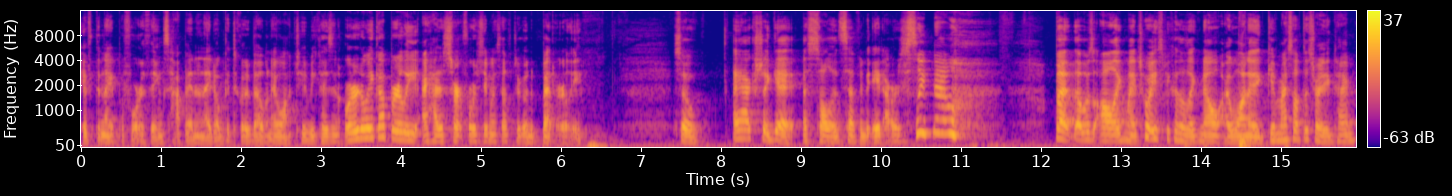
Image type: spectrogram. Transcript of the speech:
if the night before things happen and I don't get to go to bed when I want to, because in order to wake up early, I had to start forcing myself to go to bed early. So I actually get a solid seven to eight hours of sleep now. but that was all like my choice because I was like, no, I want to give myself this writing time.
